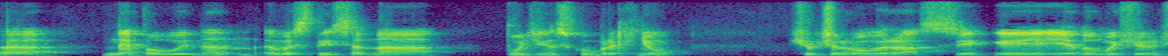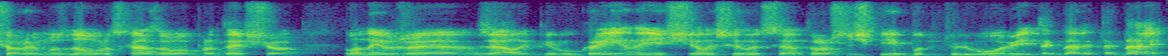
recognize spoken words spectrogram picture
е, не повинен вестися на путінську брехню, що в черговий раз, я думаю, що він вчора йому знову розказував про те, що вони вже взяли пів України і ще лишилися трошечки і будуть у Львові, і так далі. так далі.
